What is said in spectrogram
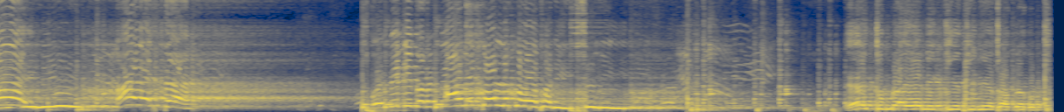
আর ওই বেটি তোরা আরে করলে কয়ে পারি শুনি। এই তোমরা এ নিয়ে কি নিয়ে ঝগড়া করছ?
